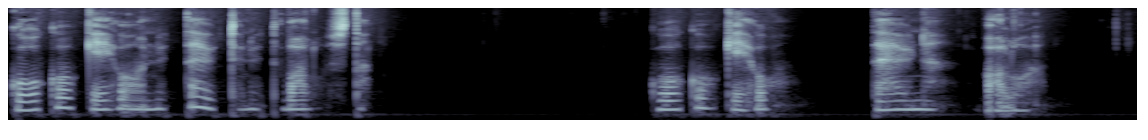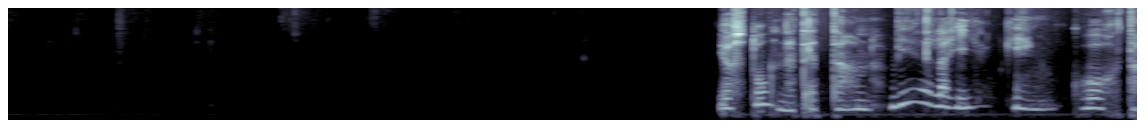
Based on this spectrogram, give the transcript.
Koko keho on nyt täyttynyt valosta – koko keho täynnä valoa. Jos tunnet, että on vielä jokin kohta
